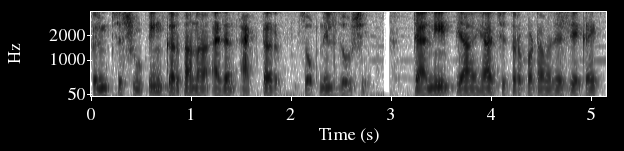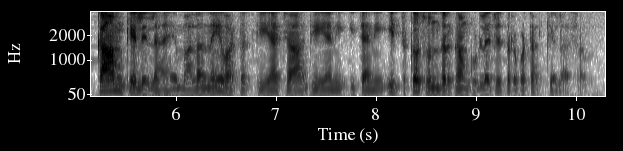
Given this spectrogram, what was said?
फिल्मचं शूटिंग करताना as an actor Swapnil Joshi त्यांनी त्या ह्या चित्रपटामध्ये जे काही काम केलेलं आहे मला नाही वाटत की ह्याच्या आधी यांनी त्यांनी इतकं सुंदर काम कुठल्या चित्रपटात केलं असावं.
